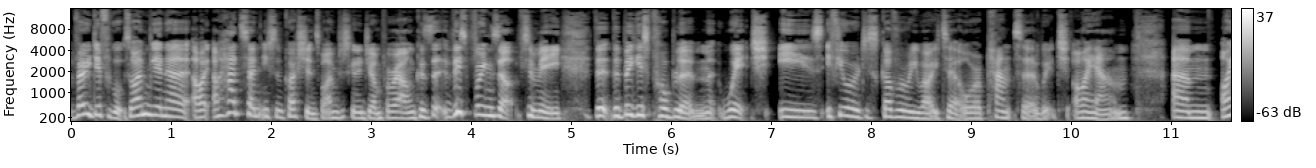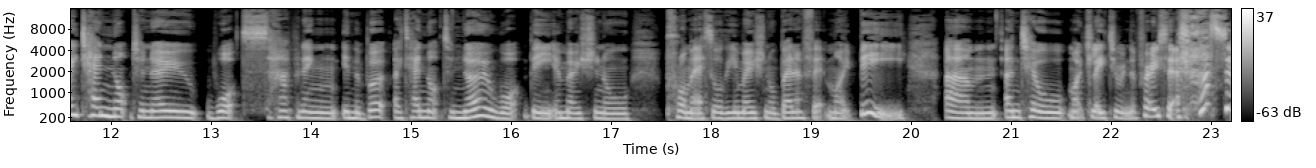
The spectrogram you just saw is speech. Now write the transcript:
very difficult. So I'm gonna. I, I, had sent you some questions, but I'm just going to jump around because this brings up to me that the biggest problem, which is if you're a discovery writer or a pantser, which I am, um, I tend not to know what's happening in the book. I tend not to know what the emotional promise or the emotional benefit might be um, until much later in the process. so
